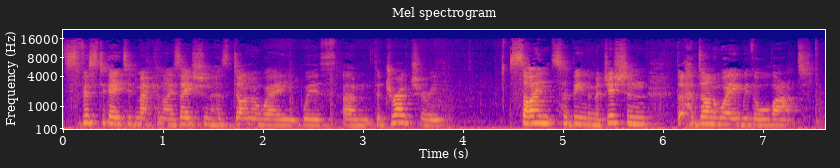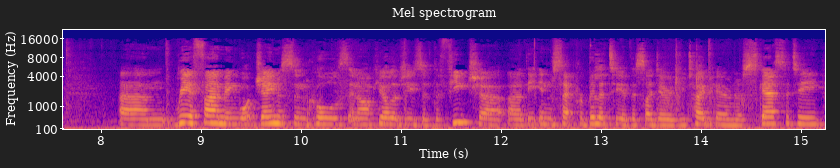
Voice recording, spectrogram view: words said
Sophisticated mechanisation has done away with um, the drudgery. Science had been the magician that had done away with all that um, reaffirming what Jameson calls in Archaeologies of the Future uh, the inseparability of this idea of utopia and of scarcity.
